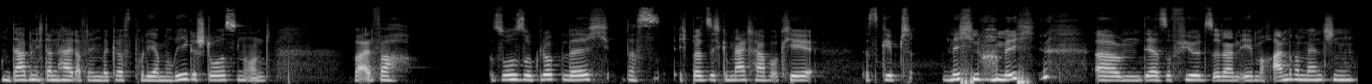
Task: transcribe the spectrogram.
Und da bin ich dann halt auf den Begriff Polyamorie gestoßen und war einfach so, so glücklich, dass ich plötzlich gemerkt habe, okay, es gibt nicht nur mich, ähm, der so fühlt, sondern eben auch andere Menschen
